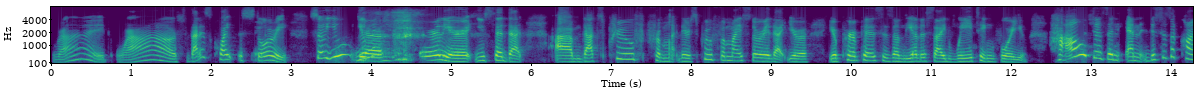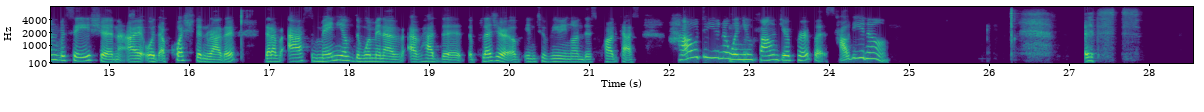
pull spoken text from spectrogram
Right. Wow. So that is quite the story. So you you yeah. earlier you said that um, that's proof from there's proof from my story that your your purpose is on the other side waiting for you. How does an and this is a conversation I or a question rather that I've asked many of the women I've I've had the the pleasure of interviewing on this podcast. How do you know when you found your purpose? How do you know? It's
